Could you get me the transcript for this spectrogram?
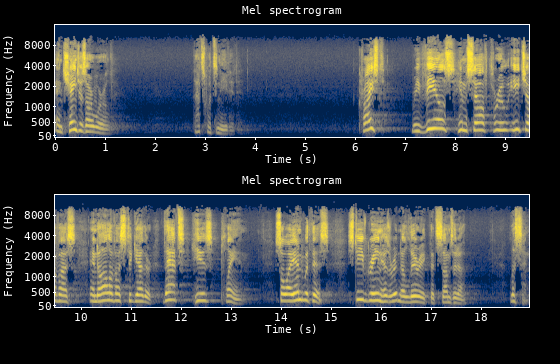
and changes our world. That's what's needed. Christ reveals himself through each of us and all of us together. That's his plan. So I end with this. Steve Green has written a lyric that sums it up. Listen.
